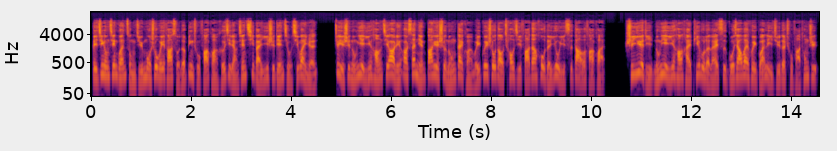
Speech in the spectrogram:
被金融监管总局没收违法所得，并处罚款合计两千七百一十点九七万元。这也是农业银行继二零二三年八月涉农贷款违规收到超级罚单后的又一次大额罚款。十一月底，农业银行还披露了来自国家外汇管理局的处罚通知，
